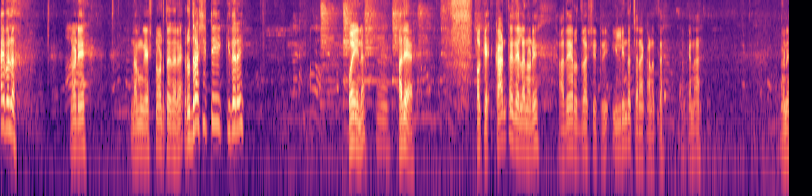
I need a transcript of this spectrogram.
ಹಾಯ್ ಬಲ್ಲ ನೋಡಿ ನಮ್ಗೆ ಎಷ್ಟು ನೋಡ್ತಾ ಇದ್ದಾರೆ. ರುದ್ರಾಕ್ಷಿ ಟೀ ಇದ್ದಾರೆ ಓಯ್ನ ಅದೇ. ಓಕೆ ಕಾಣ್ತಾ ಇದೆಯಲ್ಲ ನೋಡಿ. ಅದೇ ರುದ್ರಾಕ್ಷಿ ಟ್ರೀ ಇಲ್ಲಿಂದ ಚೆನ್ನಾಗಿ ಕಾಣುತ್ತೆ. ಓಕೆನಾ ನೋಡಿ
